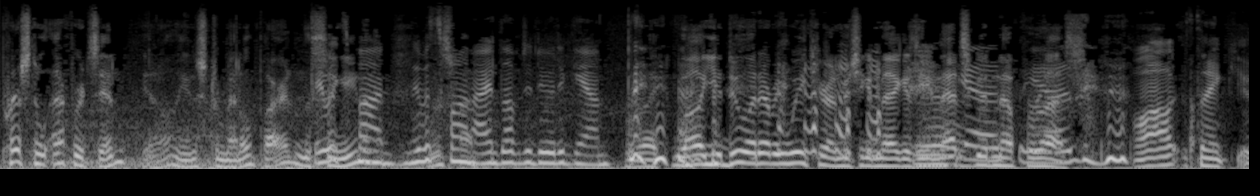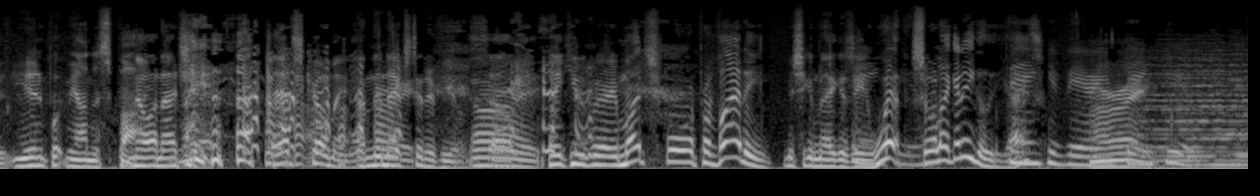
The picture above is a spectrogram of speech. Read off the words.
personal efforts in, you know, the instrumental part and the It was singing. fun. It was, fun. I'd love to do it again. Right. Well, you do it every week here on Michigan Magazine. Yeah. That's good enough for yes. us. Well, thank you. You didn't put me on the spot. No, not yet. That's coming on the All next right. interview. All so right. thank you very much for providing Michigan Magazine Thank with you. Soar Like an Eagle, you guys. Thank you very All much. right. Thank you.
